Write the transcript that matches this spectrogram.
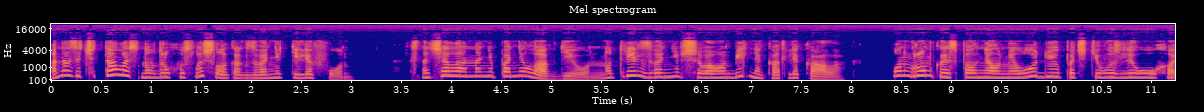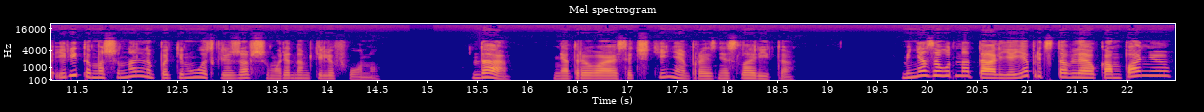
Она зачиталась, но вдруг услышала, как звонит телефон. Сначала она не поняла, где он, но трель звонившего мобильника отвлекала. Он громко исполнял мелодию почти возле уха, и Рита машинально потянулась к лежавшему рядом телефону. «Да», – не отрываясь от чтения, произнесла Рита. «Меня зовут Наталья, я представляю компанию.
